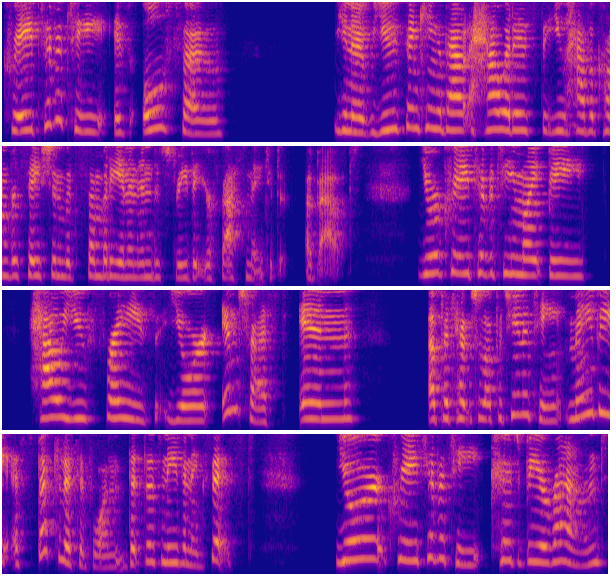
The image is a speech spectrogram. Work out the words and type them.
creativity is also you know, you thinking about how it is that you have a conversation with somebody in an industry that you're fascinated about. Your creativity might be how you phrase your interest in a potential opportunity, maybe a speculative one that doesn't even exist. Your creativity could be around,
